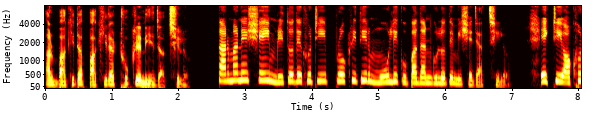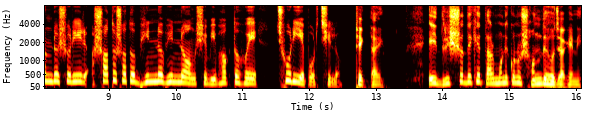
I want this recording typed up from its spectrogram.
আর বাকিটা পাখিরা ঠুকরে নিয়ে যাচ্ছিল। তার মানে সেই মৃতদেহটি প্রকৃতির মৌলিক উপাদানগুলোতে মিশে যাচ্ছিল। একটি অখণ্ড শরীর শত শত ভিন্ন ভিন্ন অংশে বিভক্ত হয়ে ছড়িয়ে পড়ছিল। ঠিক তাই। এই দৃশ্য দেখে তার মনে কোনো সন্দেহ জাগেনি।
